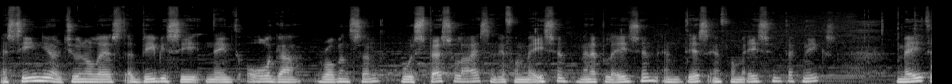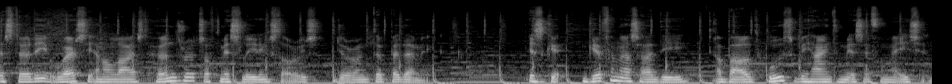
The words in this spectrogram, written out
A senior journalist at BBC named Olga Robinson, who is specialized in information manipulation and disinformation techniques, made a study where she analyzed hundreds of misleading stories during the pandemic. Gi- given us an idea about who's behind misinformation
